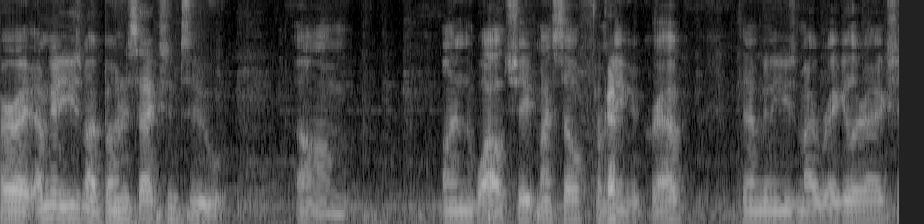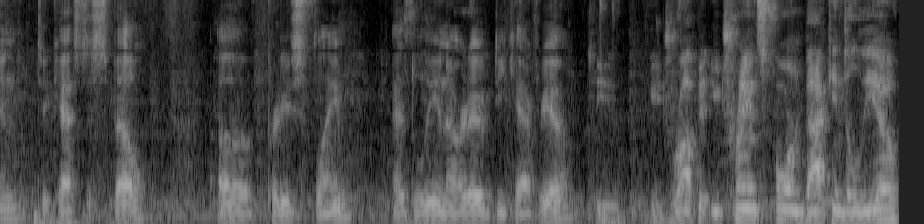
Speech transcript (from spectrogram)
All right, I'm gonna use my bonus action to um, unwild shape myself from Okay. being a crab. Then I'm gonna use my regular action to cast a spell of produce flame as Leonardo DiCaprio. You you drop it. You transform back into Leo.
